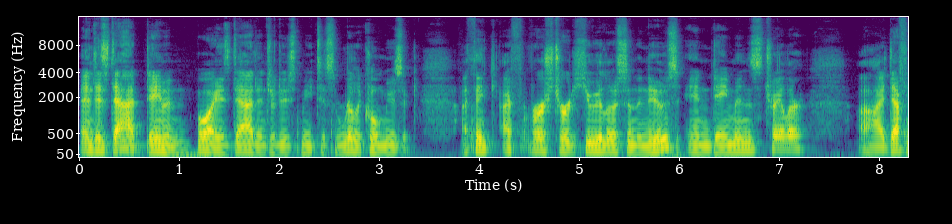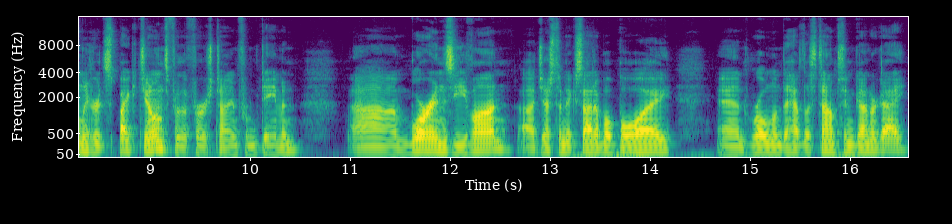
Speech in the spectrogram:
and his dad, Damon, boy, his dad introduced me to some really cool music. I think I first heard Huey Lewis and the News in Damon's trailer. Uh, I definitely heard Spike Jones for the first time from Damon. Um, Warren Zevon, uh, Just an Excitable Boy, and Roland the Headless Thompson Gunner Guy,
